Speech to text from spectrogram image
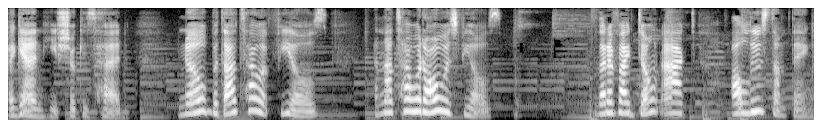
Again, he shook his head. No, but that's how it feels. And that's how it always feels. That if I don't act, I'll lose something,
